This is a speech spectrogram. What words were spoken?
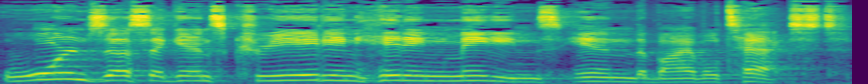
warns us against creating hidden meanings in the Bible text.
